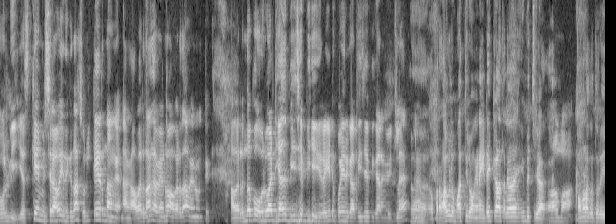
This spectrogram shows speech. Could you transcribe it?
தோல்வி. எஸ்கே மிஸ்ராவை இதுக்கு தான் சொல்லிட்டே இருந்தாங்க. நாங்க அவர் தாங்க வேணும் அவர் தான் வேணும்ட்டு அவர் இருந்தப்போ ஒரு வாட்டியாவது பிஜேபி ரைடு போயிருக்கா பிஜேபி காரங்க வீட்டுல அப்புறம் ராகுல மாத்திருவாங்க ஏன்னா இடைக்கால தலைவராக நியமிச்சிருக்காங்க. ஆமா. கமலாக்கத்துறை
